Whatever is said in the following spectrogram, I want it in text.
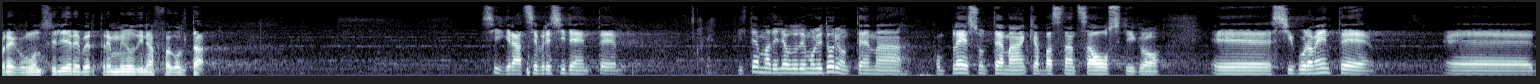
Prego, consigliere, per tre minuti ne ha facoltà. Sì, grazie Presidente. Il tema degli autodemolitori è un tema complesso, un tema anche abbastanza ostico. Eh, sicuramente eh,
